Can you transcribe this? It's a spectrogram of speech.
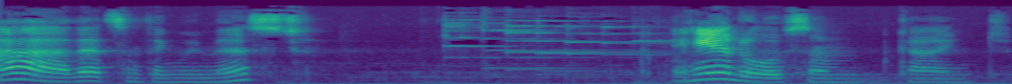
Ah, that's something we missed. A handle of some kind.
